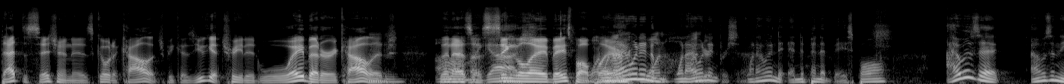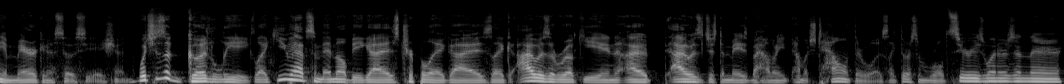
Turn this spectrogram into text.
that decision is go to college because you get treated way better at college mm-hmm. than Oh as a gosh. single A baseball When when player. I went into when I went in, when I went into independent baseball, I was at I was in the American Association, which is a good league. Like you have some MLB guys, AAA guys. Like I was a rookie, and I I was just amazed by how many how much talent there was. Like there were some World Series winners in there,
